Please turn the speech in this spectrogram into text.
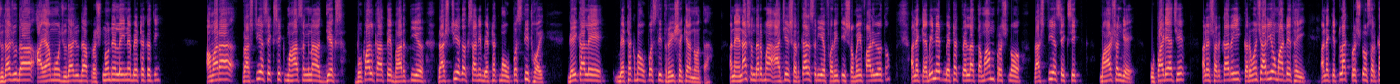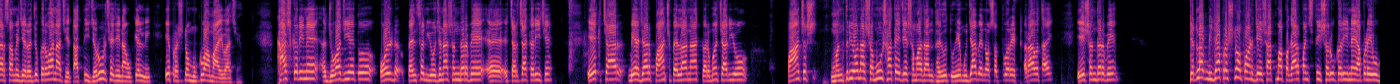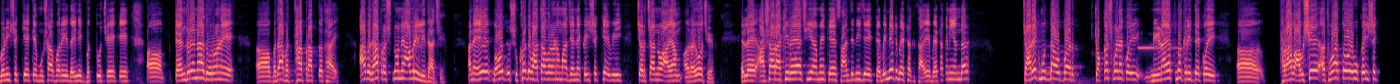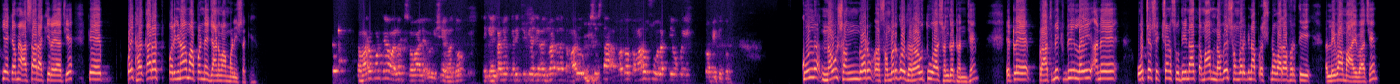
જુદા જુદા આયામો, જુદા જુદા પ્રશ્નોને લઈને બેઠક હતી. અમારા રાષ્ટ્રીય શૈક્ષિક મહાસંઘના અધ્યક્ષ ભોપાલ ખાતે ભારતીય રાષ્ટ્રીય કક્ષાની બેઠકમાં ઉપસ્થિત હોય, ગઈકાલે બેઠકમાં ઉપસ્થિત રહી શક્યા નહોતા. અને એના સંદર્ભમાં આજે સરકારશ્રીએ ફરીથી સમય ફાળવ્યો હતો અને કેબિનેટ બેઠક પહેલાં તમામ પ્રશ્નો રાષ્ટ્રીય શૈક્ષિક મહાસંઘે ઉપાડ્યા છે. અને સરકારી કર્મચારીઓ માટે થઈ અને કેટલાક પ્રશ્નો સરકાર સામે જે રજૂ કરવાના છે, તાતી જરૂર છે જેના ઉકેલની, એ પ્રશ્નો મૂકવામાં આવ્યા છે. ખાસ કરીને જોવા જઈએ તો ઓલ્ડ પેન્શન યોજના સંદર્ભે ચર્ચા કરી છે. એક ચાર બે હજાર પાંચ પહેલાના કર્મચારીઓ પાંચ મંત્રીઓના સમૂહ સાથે જે સમાધાન થયું હતું, એ મુજબ એનો સત્વરે ઠરાવ થાય. એ સંદર્ભે કેટલાક બીજા પ્રશ્નો પણ જે સાતમા પગાર પંચથી શરૂ કરીને આપણે એવું ગણી શકીએ કે મુસાફરી દૈનિક ભથ્થું છે કે કેન્દ્રના ધોરણે બધા ભથ્થા પ્રાપ્ત થાય. આ બધા પ્રશ્નોને આવરી લીધા છે. અને એ બહુ જ સુખદ વાતાવરણમાં જેને કહી શકીએ એવી ચર્ચાનો આયામ રહ્યો છે. એટલે આશા રાખી રહ્યા છીએ અમે કે સાંજની જે કેબિનેટ બેઠક થાય, એ બેઠકની અંદર ચારેક મુદ્દા ઉપર ચોક્કસપણે કોઈ નિર્ણયાત્મક રીતે કોઈ ઠરાવ આવશે અથવા તો એવું કહી શકીએ કે અમે આશા રાખી રહ્યા છીએ કે કોઈક હકારાત્મક પરિણામ આપણને જાણવા મળી શકે. તમારો પણ કેવો અલગ સવાલ વિષય હતો? કે ગઈકાલે કરી ચૂક્યા છે રજૂઆત અને તમારું વિશેષતા અથવા તો તમારો શું અલગ એવો કોઈ ટોપિક હતો? કુલ નવ સંગર સંવર્ગો ધરાવતું આ સંગઠન છે. એટલે પ્રાથમિકથી લઈ અને ઉચ્ચ શિક્ષણ સુધીના તમામ નવે સંવર્ગના પ્રશ્નો વારાફરતી લેવામાં આવ્યા છે.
